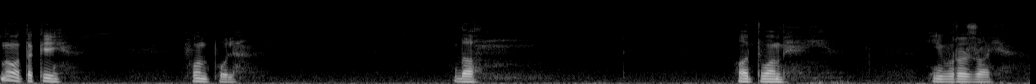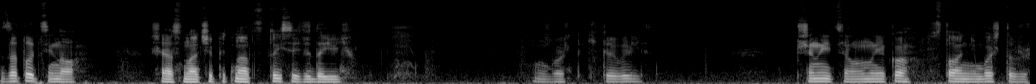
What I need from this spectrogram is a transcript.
Ну такий фон поля. Да. От вам і врожай. Зато ціна. Зараз наче 15 тисяч дають. Ну, Бачите, тільки виліз. Пшениця, воно яка в стані, бачите вже.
